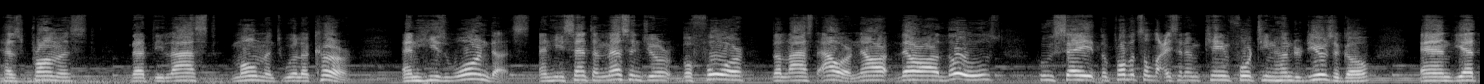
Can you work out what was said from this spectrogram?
has promised that the last moment will occur. And He's warned us. And He sent a messenger before the last hour. Now, there are those who say the Prophet came 1400 years ago, and yet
